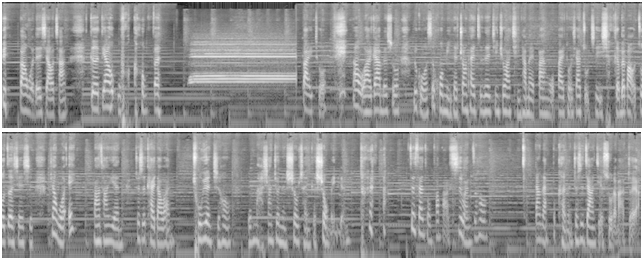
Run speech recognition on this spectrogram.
便帮我的小肠割掉五公分？拜托，那我还跟他们说，如果我是昏迷的状态之内进去的话，请他们帮我拜托一下主治医生，可不可以帮我做这件事，让我哎盲肠炎就是开刀完出院之后，我马上就能瘦成一个瘦美人。这三种方法试完之后，当然不可能就是这样结束了嘛，对啊，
